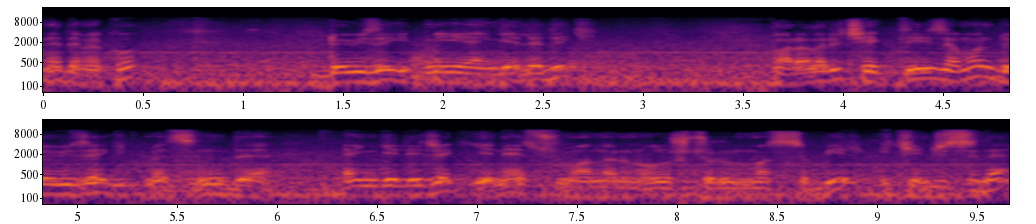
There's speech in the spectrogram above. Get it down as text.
Ne demek o? Dövize gitmeyi engelledik paraları çektiği zaman dövize gitmesini de engelleyecek yeni enstrümanların oluşturulması bir. İkincisi de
